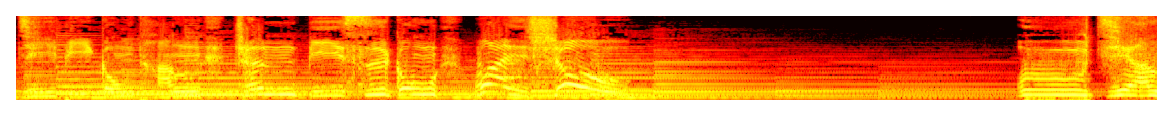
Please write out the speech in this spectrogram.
击笔公堂，臣比司公，万寿无疆。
